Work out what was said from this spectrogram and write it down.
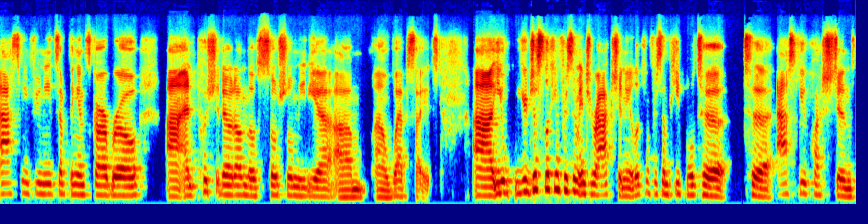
Ask me if you need something in Scarborough, uh, and push it out on those social media um, uh, websites. Uh, you you're just looking for some interaction. You're looking for some people to to ask you questions,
